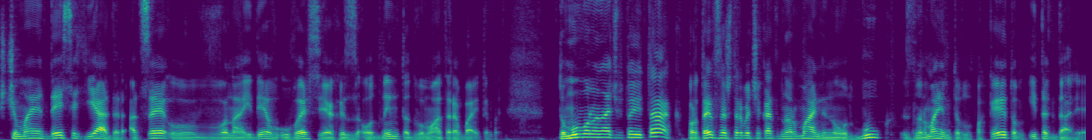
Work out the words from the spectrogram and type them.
що має 10 ядер, а це вона йде у версіях з одним та двома терабайтами. Тому воно, начебто, і так, проте все ж треба чекати нормальний ноутбук з нормальним теплопакетом і так далі.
